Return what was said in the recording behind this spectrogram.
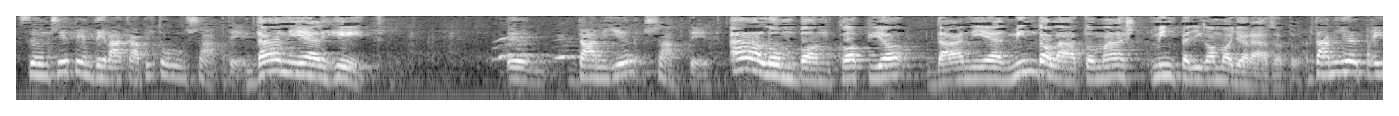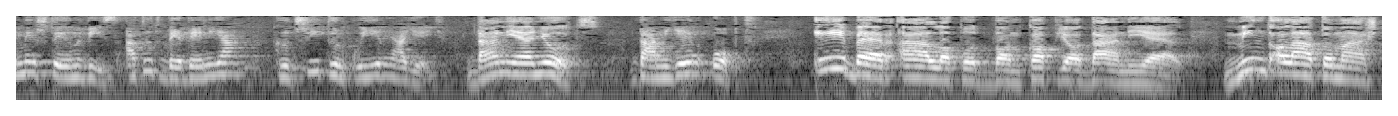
Să începem de la capitolul 7. Dániel 7. Daniel 7. Álomban kapja Dániel mind a látomást, mind pedig a magyarázatot. Daniel primește în vis atât vedenia cât și tâlcuirea ei. Dániel 8. Daniel 8. Éber állapotban kapja Dániel mind a látomást,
